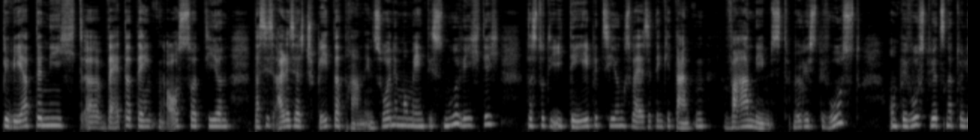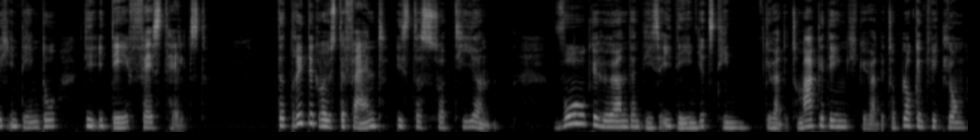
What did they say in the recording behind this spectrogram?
Bewerte nicht, äh, weiterdenken, aussortieren, das ist alles erst später dran. In so einem Moment ist nur wichtig, dass du die Idee beziehungsweise den Gedanken wahrnimmst, möglichst bewusst und bewusst wird's natürlich, indem du die Idee festhältst. Der dritte größte Feind ist das Sortieren. Wo gehören denn diese Ideen jetzt hin? Gehören die zum Marketing? Gehören die zur Blogentwicklung?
